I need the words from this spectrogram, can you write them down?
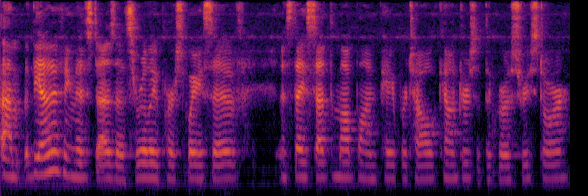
Um, but the other thing this does that's really persuasive is they set them up on paper towel counters at the grocery store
